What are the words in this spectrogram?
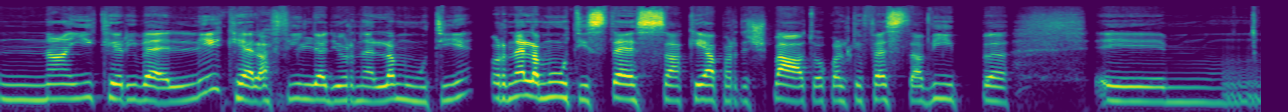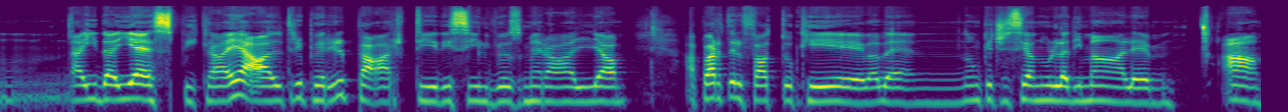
Naike Rivelli, che è la figlia di Ornella Muti, Ornella Muti stessa che ha partecipato a qualche festa VIP, ehm, Aida Jespica e altri per il party di Silvio Smeraglia. A parte il fatto che, vabbè, non che ci sia nulla di male a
